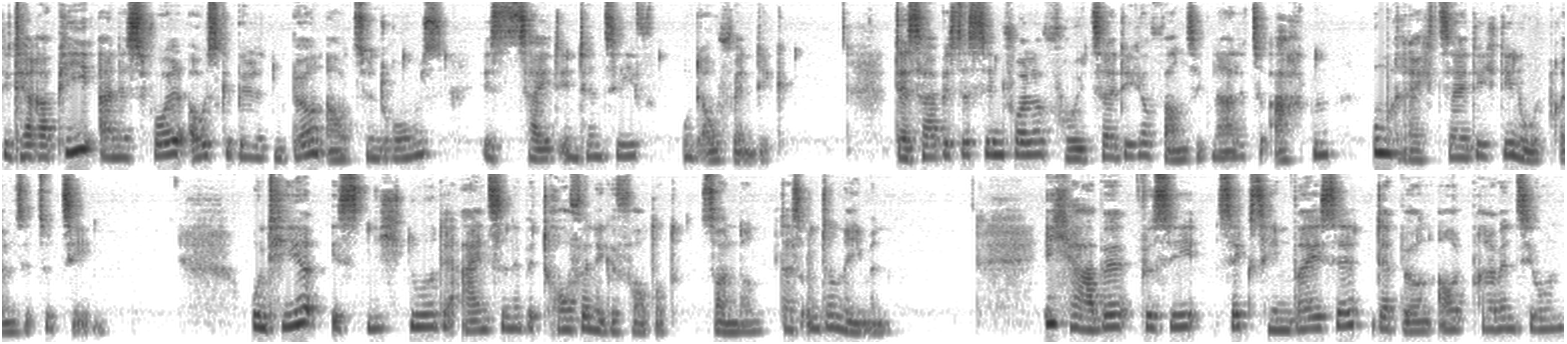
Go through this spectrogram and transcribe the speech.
Die Therapie eines voll ausgebildeten Burnout-Syndroms ist zeitintensiv und aufwendig. Deshalb ist es sinnvoller, frühzeitig auf Warnsignale zu achten, um rechtzeitig die Notbremse zu ziehen. Und hier ist nicht nur der einzelne Betroffene gefordert, sondern das Unternehmen. Ich habe für Sie sechs Hinweise der Burnout-Prävention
